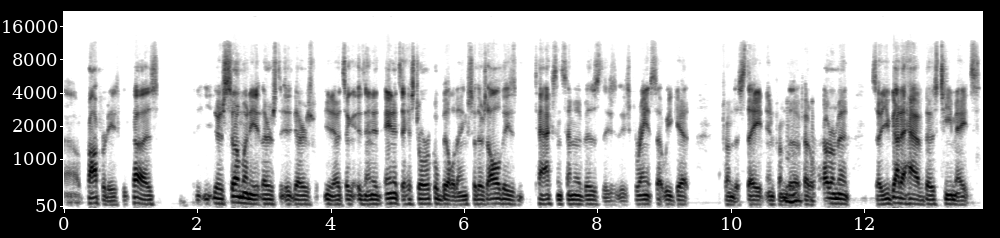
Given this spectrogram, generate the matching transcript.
uh, properties because there's so many there's there's you know it's a and, it, and it's a historical building. So there's all these tax incentives these these grants that we get from the state and from mm-hmm. the federal government. So you've got to have those teammates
